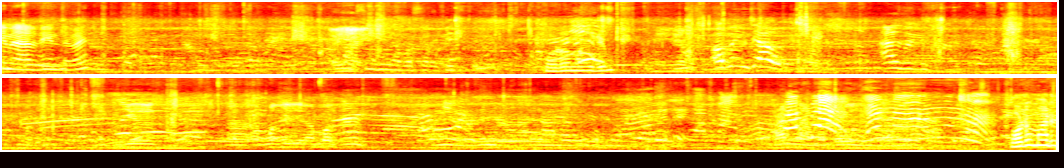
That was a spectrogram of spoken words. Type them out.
ಏನಾರ್ದಿಂದ ಫೋಟೋ ಮುಗಿದಿಮ್ ಅವಿನ್ ಜಾವ್ ಅದು ফটো মারি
